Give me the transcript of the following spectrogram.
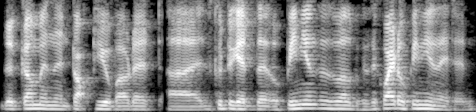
they'll come in and talk to you about it. Uh, it's good to get the opinions as well because they're quite opinionated.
